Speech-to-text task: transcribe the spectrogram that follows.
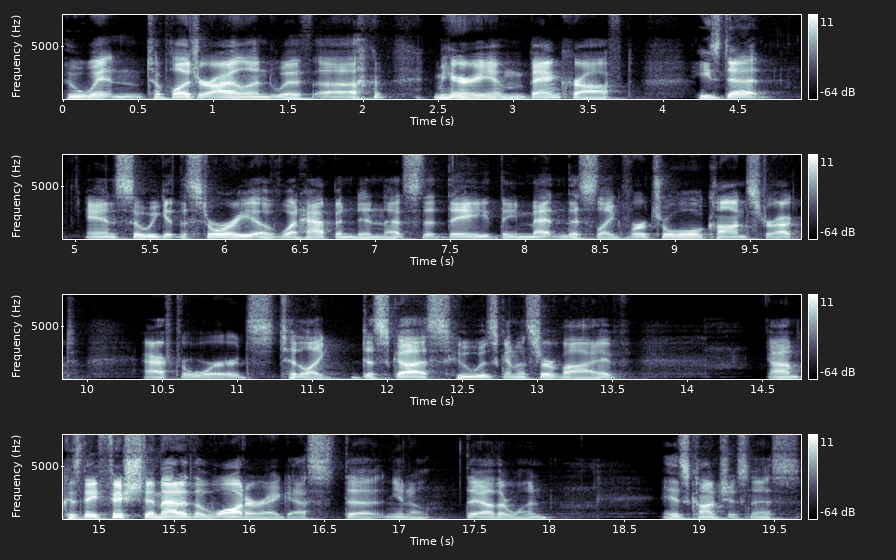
who went to Pleasure Island with uh, Miriam Bancroft, he's dead. And so we get the story of what happened, and that's that they they met in this like virtual construct afterwards to like discuss who was going to survive. because um, they fished him out of the water. I guess the you know the other one, his consciousness,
